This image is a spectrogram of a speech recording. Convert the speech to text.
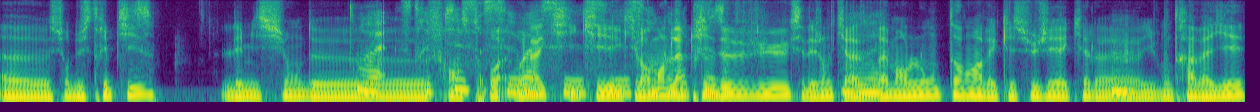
euh, sur du striptease. L'émission de Ouais, France 3, c'est- voilà, ouais, qui, qui, est vraiment de la prise chose. de vue, que c'est des gens qui restent vraiment longtemps avec les sujets lesquels euh, Mm. ils vont travailler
